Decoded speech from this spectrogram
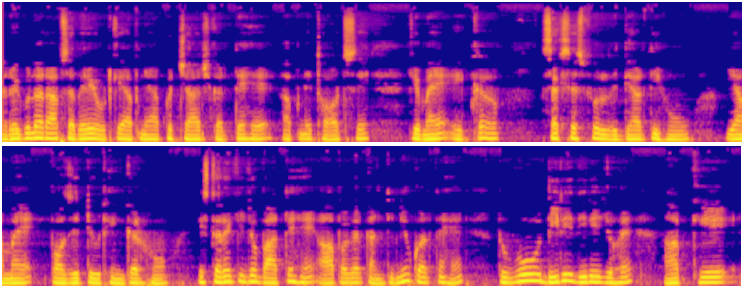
रेगुलर आप सवेरे उठ के अपने आप को चार्ज करते हैं, अपने थॉट से, कि मैं एक सक्सेसफुल विद्यार्थी हूँ, या मैं पॉजिटिव थिंकर हूँ, इस तरह की जो बातें हैं, आप अगर कंटिन्यू करते हैं तो वो धीरे धीरे जो है, आपके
